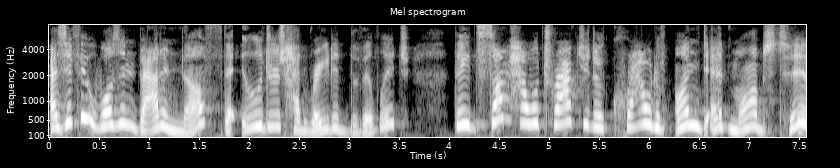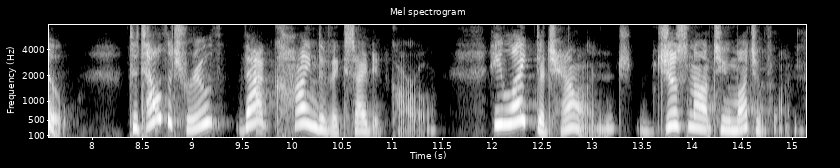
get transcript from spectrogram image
As if it wasn't bad enough that illagers had raided the village, they'd somehow attracted a crowd of undead mobs, too. To tell the truth, that kind of excited Carl. He liked a challenge, just not too much of one.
